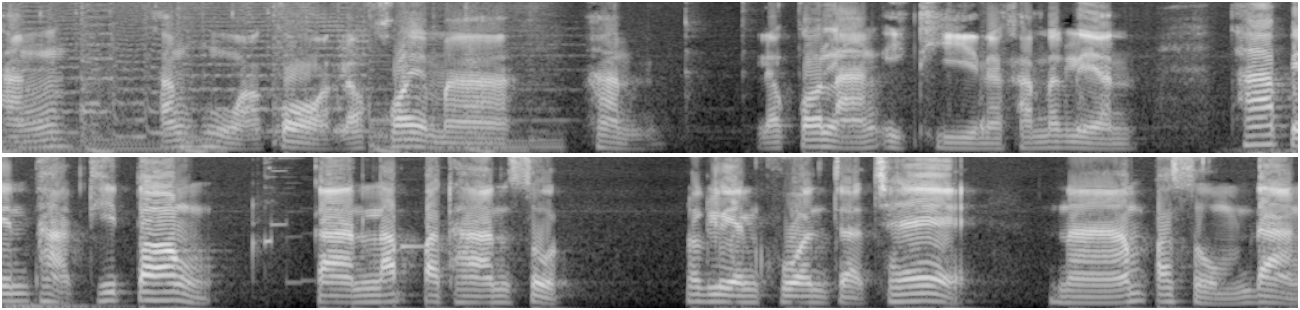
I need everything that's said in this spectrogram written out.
ทั้งทั้งหัวก่อนแล้วค่อยมาหั่น แล้วก็ล้างอีกทีนะครับนักเรียน ถ้าเป็นผักที่ต้องการรับประทานสด นักเรียนควรจะแช่ น้ำผสมด่าง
